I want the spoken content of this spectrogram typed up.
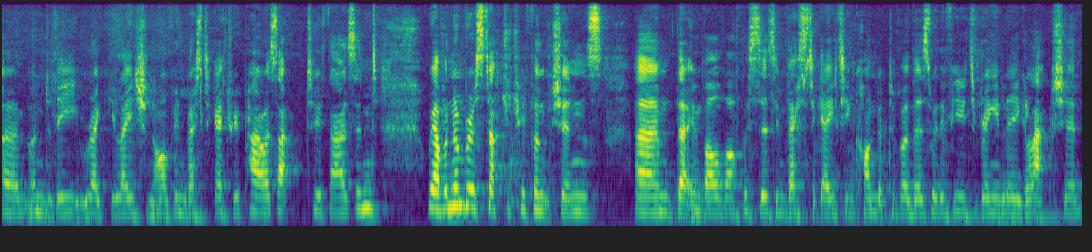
um, under the regulation of Investigatory Powers Act 2000. We have a number of statutory functions um, that involve officers investigating conduct of others with a view to bringing legal action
